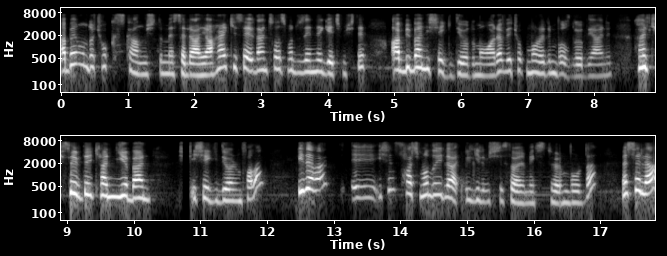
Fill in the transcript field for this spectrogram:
Ha ben onu da çok kıskanmıştım mesela ya. Herkes evden çalışma düzenine geçmişti. Abi ben işe gidiyordum o ara ve çok moralim bozuluyordu yani. Herkes evdeyken niye ben işe gidiyorum falan. Bir de ben e, işin saçmalığıyla ilgili bir şey söylemek istiyorum burada. Mesela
